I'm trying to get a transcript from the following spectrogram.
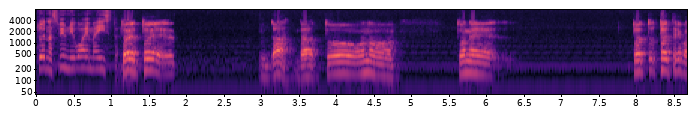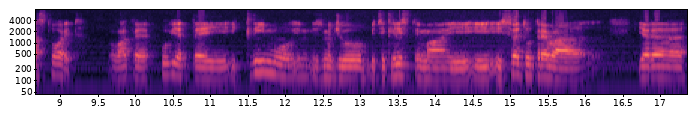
To je na svim nivoima isto. Ne? To je, to je... Da, da, to ono... To ne... To, to, to je treba stvoriti ovakve uvjete i, i klimu između biciklistima i, i, i sve tu treba, jer e,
